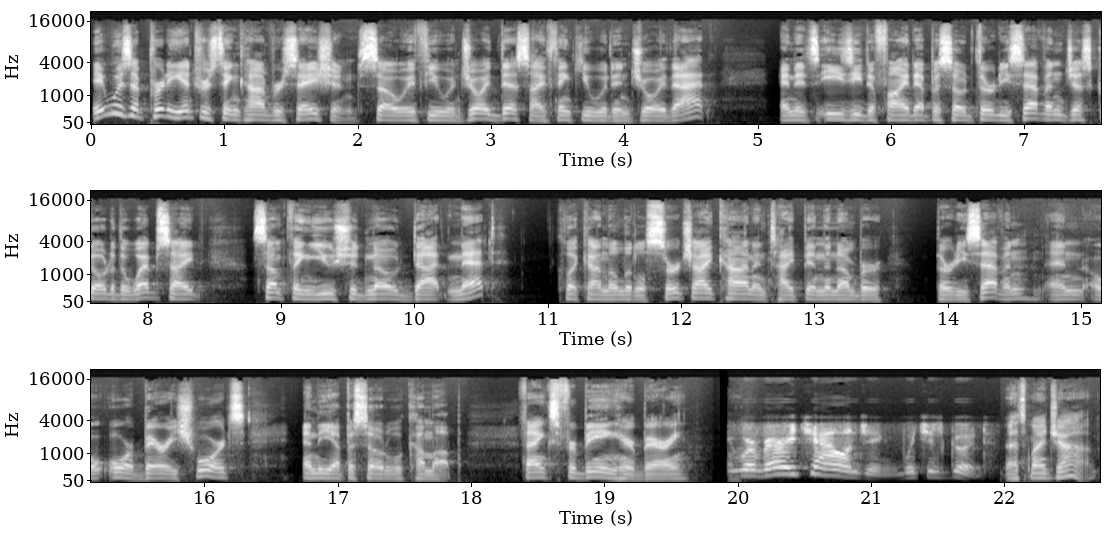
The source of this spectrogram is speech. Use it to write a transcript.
it was a pretty interesting conversation. So if you enjoyed this, I think you would enjoy that. And it's easy to find episode 37. Just go to the website, somethingyoushouldknow.net, click on the little search icon and type in the number 37 and or Barry Schwartz, and the episode will come up. Thanks for being here, Barry. We're very challenging, which is good. That's my job.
